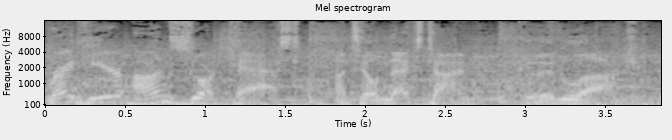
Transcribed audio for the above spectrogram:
right here on Zorkcast. Until next time, good luck.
